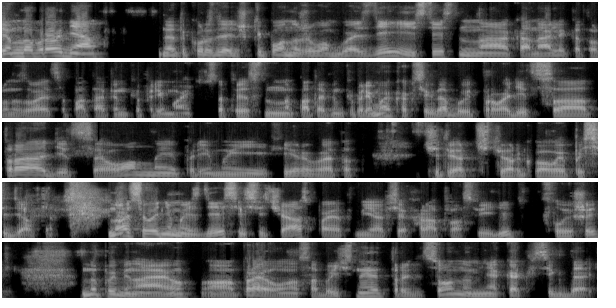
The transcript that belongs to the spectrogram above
Всем доброго дня! Это курс дядюшки По на живом гвозде и, естественно, на канале, который называется Потапенко прямой. Соответственно, на Потапенко прямой, как всегда, будет проводиться традиционные прямые эфиры в этот четверг, четверговые посиделки. Но сегодня мы здесь и сейчас, поэтому я всех рад вас видеть, слышать. Напоминаю, а, правила у нас обычные, традиционные. У меня, как всегда,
